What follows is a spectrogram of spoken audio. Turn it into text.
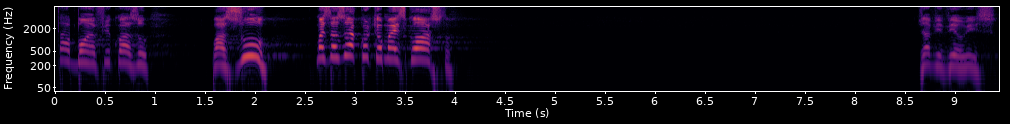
Tá bom, eu fico azul. O azul? Mas azul é a cor que eu mais gosto. Já viveu isso?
